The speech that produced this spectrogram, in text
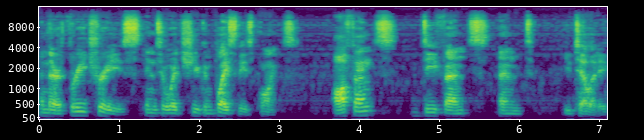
and there are three trees into which you can place these points offense, defense, and utility.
